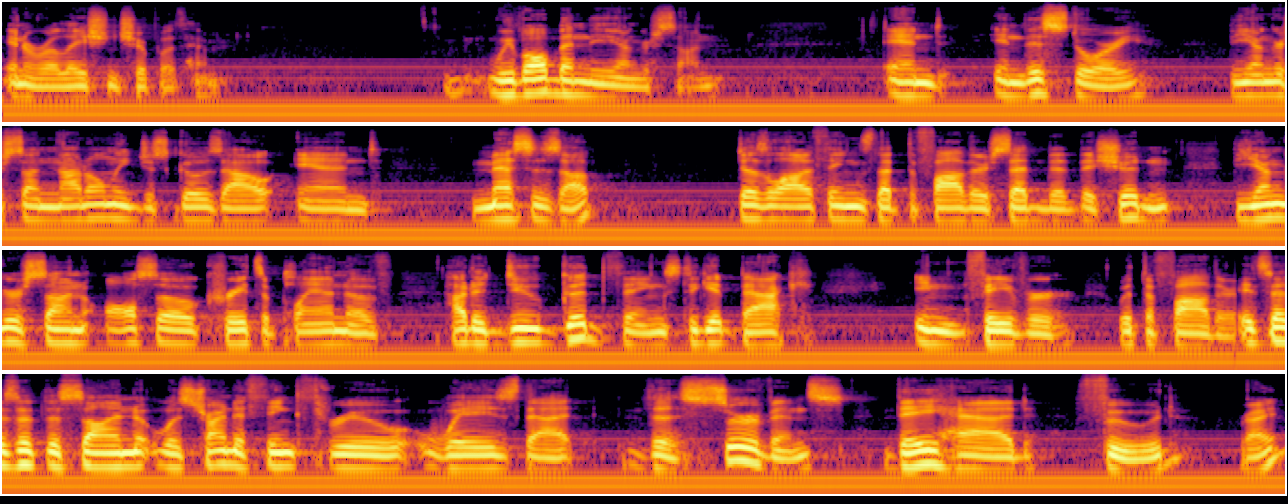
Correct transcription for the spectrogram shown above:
in a relationship with Him. We've all been the younger son. And in this story, the younger son not only just goes out and messes up, does a lot of things that the father said that they shouldn't, the younger son also creates a plan of how to do good things to get back in favor with the father. It says that the son was trying to think through ways that the servants, they had food, right?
